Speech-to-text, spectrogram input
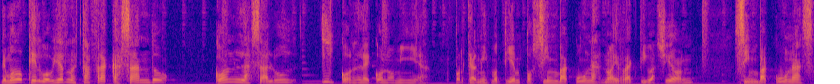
De modo que el gobierno está fracasando con la salud y con la economía, porque al mismo tiempo sin vacunas no hay reactivación, sin vacunas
